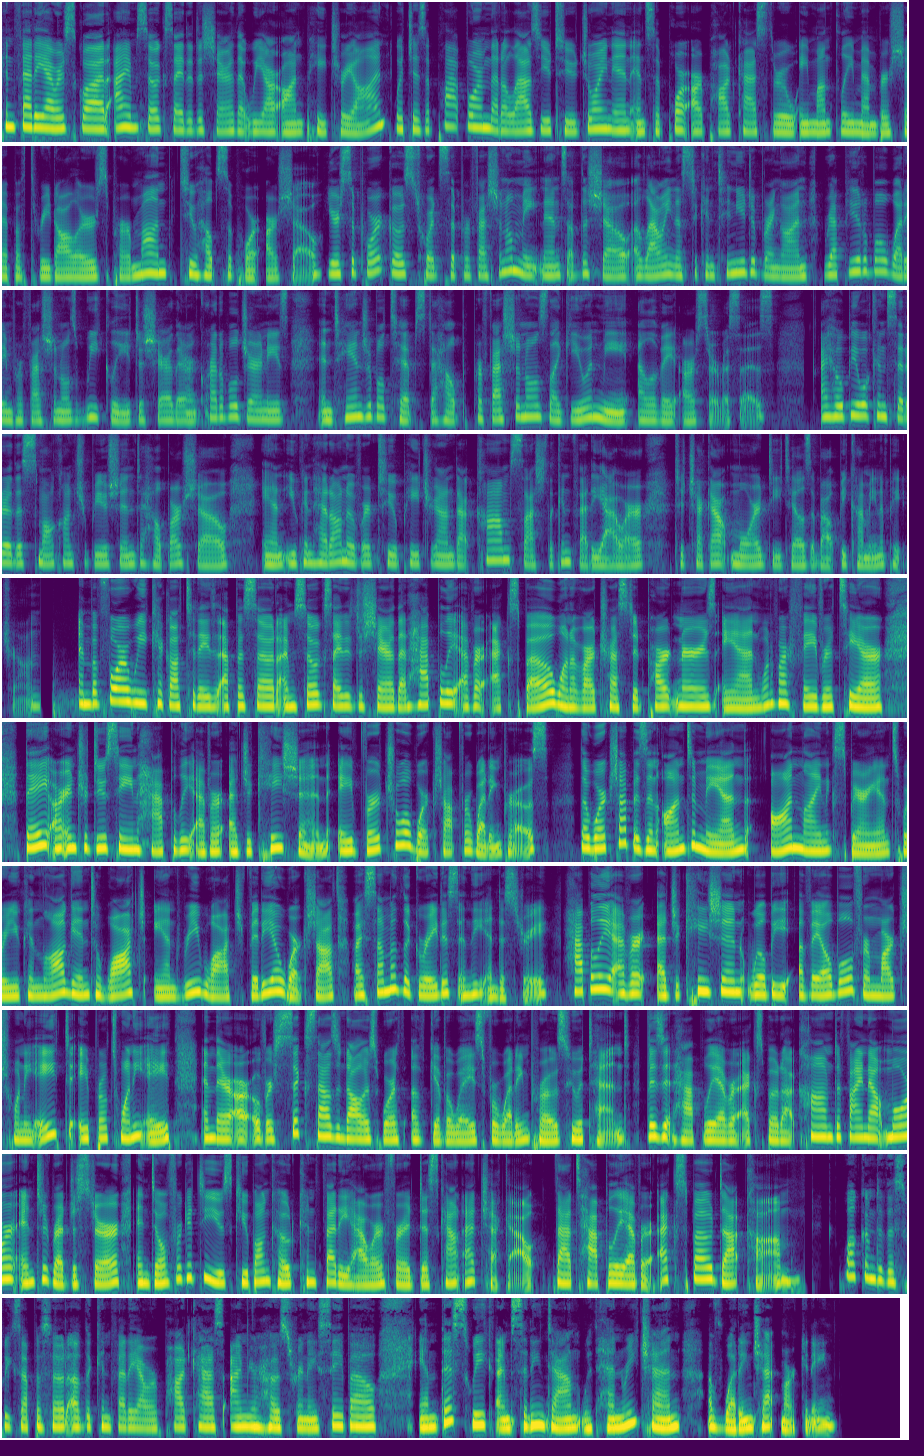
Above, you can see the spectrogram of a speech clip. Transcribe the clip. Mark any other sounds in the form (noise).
Confetti Hour Squad, I am so excited to share that we are on Patreon, which is a platform that allows you to join in and support our podcast through a monthly membership of $3 per month to help support our show. Your support goes towards the professional maintenance of the show, allowing us to continue to bring on reputable wedding professionals weekly to share their incredible journeys and tangible tips to help professionals like you and me elevate our services. I hope you will consider this small contribution to help our show, and you can head on over to patreon.com slash the confetti hour to check out more details about becoming a Patreon. And before we kick off today's episode, I'm so excited to share that Happily Ever Expo, one of our trusted partners and one of our favorites here, they are introducing Happily Ever Education, a virtual workshop for wedding pros. The workshop is an on demand online experience where you can log in to watch and rewatch video workshops by some of the greatest in the industry. Happily Ever Education will be available from March 28th to April 28th, and there are over $6,000 worth of giveaways for wedding pros who attend. Visit happilyeverexpo.com to find out more and to register, and don't forget to use coupon code Confetti Hour for a discount at checkout. That's happilyeverexpo.com. Welcome to this week's episode of the Confetti Hour podcast. I'm your host, Renee Sabo, and this week I'm sitting down with Henry Chen of Wedding Chat Marketing.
